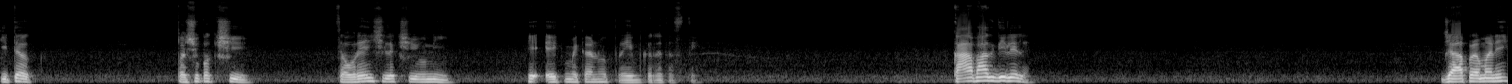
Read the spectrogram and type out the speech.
कीटक पशुपक्षी चौऱ्याऐंशी लक्ष योनी हे एकमेकांवर प्रेम करत असते. का भाग दिलेला आहे? ज्याप्रमाणे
